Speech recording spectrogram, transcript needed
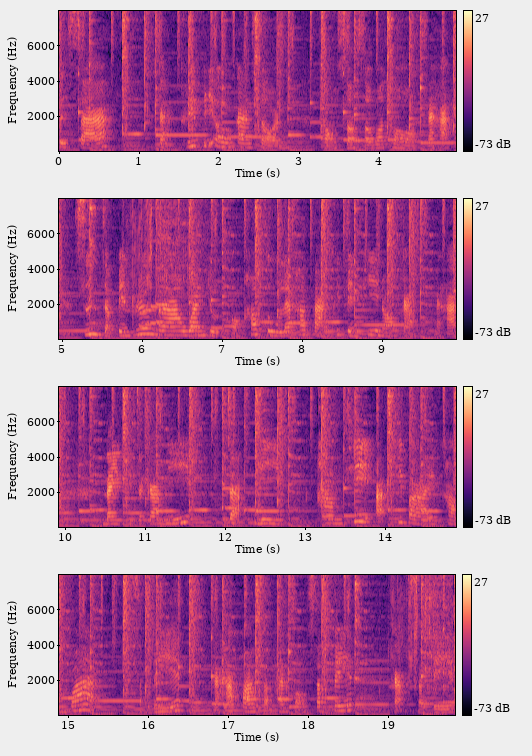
ศึกษาจากคลิปวิดีโอการสอนของสสวทนะคะ ซึ่งจะเป็นเรื่องราววันหยุดของข้าวตูและข้าวตังที่เป็นพี่น้องกันนะคะ ในกิจกรรมนี้จะมีคำที่อธิบายคำว่า เปซนะคะ ความสัมพันธ์ของสเปซกับสเปซ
